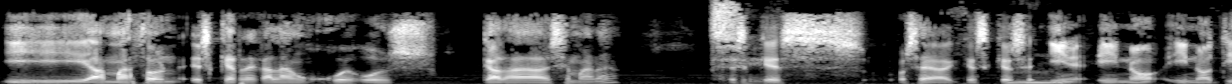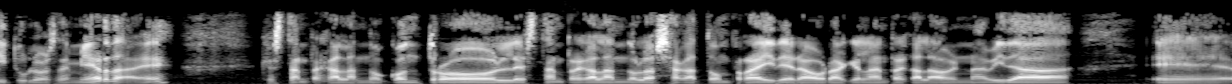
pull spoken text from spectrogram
y Amazon es que regalan juegos cada semana. Es Sí. que es, o sea, que es que es, Mm. y, y no y no títulos de mierda, ¿eh? Que están regalando Control, están regalando la saga Tomb Raider ahora que la han regalado en Navidad. eh,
